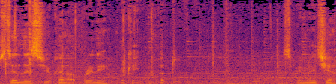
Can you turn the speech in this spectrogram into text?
Still this you cannot really. Okay, but spear militia.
